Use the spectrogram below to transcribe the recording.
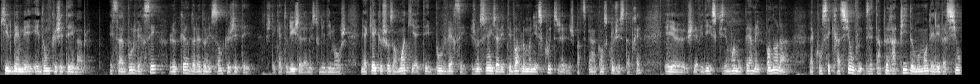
qu'il m'aimait et donc que j'étais aimable. Et ça a bouleversé le cœur de l'adolescent que j'étais. J'étais catholique, j'allais à la messe tous les dimanches, mais il y a quelque chose en moi qui a été bouleversé. Je me souviens que j'avais été voir l'aumônier scout, je, participais à un camp scout juste après, et euh, je lui avais dit, excusez-moi mon père, mais pendant la, la consécration, vous, vous, êtes un peu rapide au moment de l'élévation,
